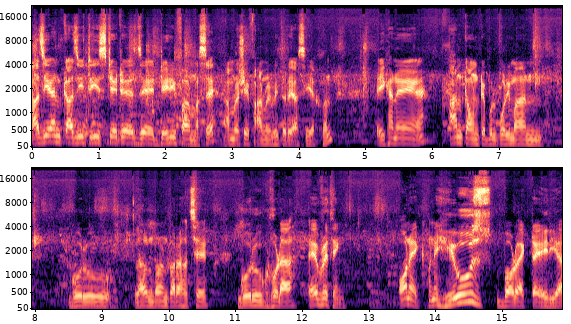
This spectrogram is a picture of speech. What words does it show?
কাজী অ্যান্ড কাজী টি স্টেটে যে ডেইরি ফার্ম আছে, আমরা সেই ফার্মের ভিতরে আছি এখন। এইখানে আনকাউন্টেবল পরিমাণ গরু লালন পালন করা হচ্ছে, গরু, ঘোড়া এভরিথিং অনেক মানে হিউজ বড় একটা এরিয়া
